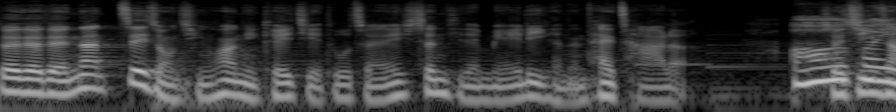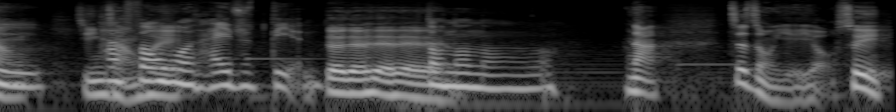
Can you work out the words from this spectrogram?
对对对，那这种情况你可以解读成，哎，身体的免疫力可能太差了。哦，所以他烽火它一直点，对对对对，咚咚咚咚。那这种也有，所以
